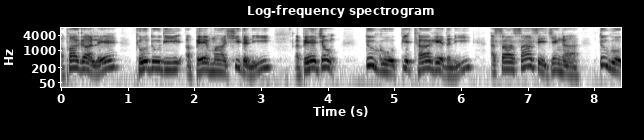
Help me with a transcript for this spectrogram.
အဖကလည်းထိုသူသည်အဘယ်မှရှိသနည်းအဘယ်ကြောင့်သူကိုပြစ်ထားခဲ့သနည်းအစာစားစေခြင်းကသူကို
